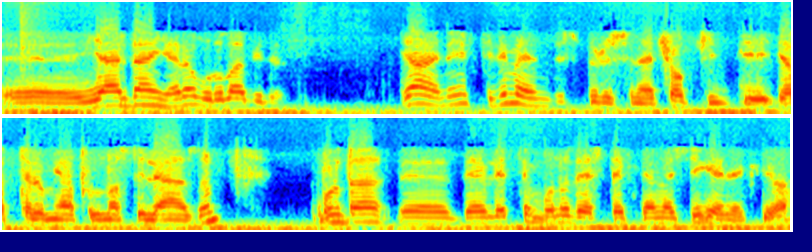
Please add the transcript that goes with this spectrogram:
e, yerden yere vurulabilir. Yani film endüstrisine çok ciddi yatırım yapılması lazım. Burada e, devletin bunu desteklemesi gerekiyor.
